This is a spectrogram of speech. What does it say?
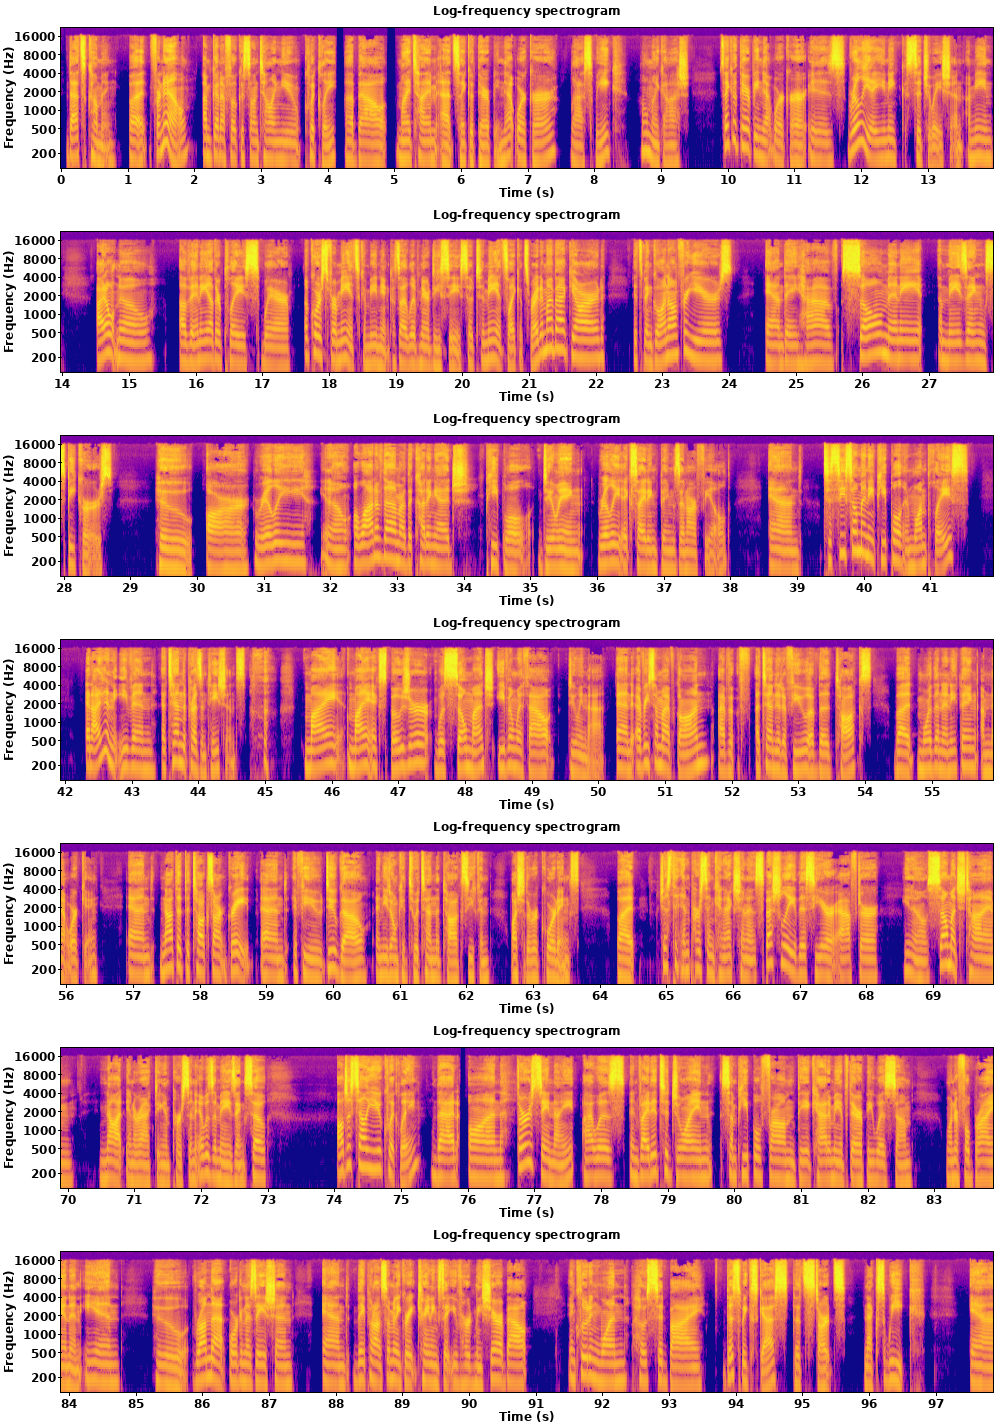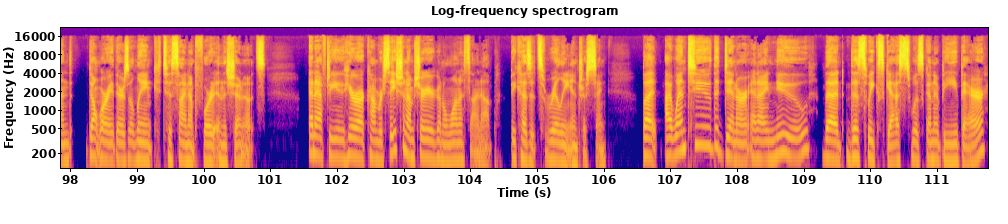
that's coming. But for now, I'm going to focus on telling you quickly about my time at Psychotherapy Networker last week. Oh my gosh. Psychotherapy Networker is really a unique situation. I mean, I don't know of any other place where, of course, for me, it's convenient because I live near DC. So to me, it's like it's right in my backyard. It's been going on for years. And they have so many amazing speakers who are really, you know, a lot of them are the cutting edge people doing really exciting things in our field. And to see so many people in one place, and I didn't even attend the presentations. my my exposure was so much even without doing that. And every time I've gone, I've attended a few of the talks, but more than anything, I'm networking. And not that the talks aren't great. And if you do go and you don't get to attend the talks, you can watch the recordings. But just the in person connection, especially this year after, you know, so much time not interacting in person, it was amazing. So I'll just tell you quickly that on Thursday night, I was invited to join some people from the Academy of Therapy Wisdom, wonderful Brian and Ian, who run that organization. And they put on so many great trainings that you've heard me share about, including one hosted by this week's guest that starts next week. And don't worry, there's a link to sign up for it in the show notes. And after you hear our conversation, I'm sure you're going to want to sign up because it's really interesting. But I went to the dinner and I knew that this week's guest was going to be there.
